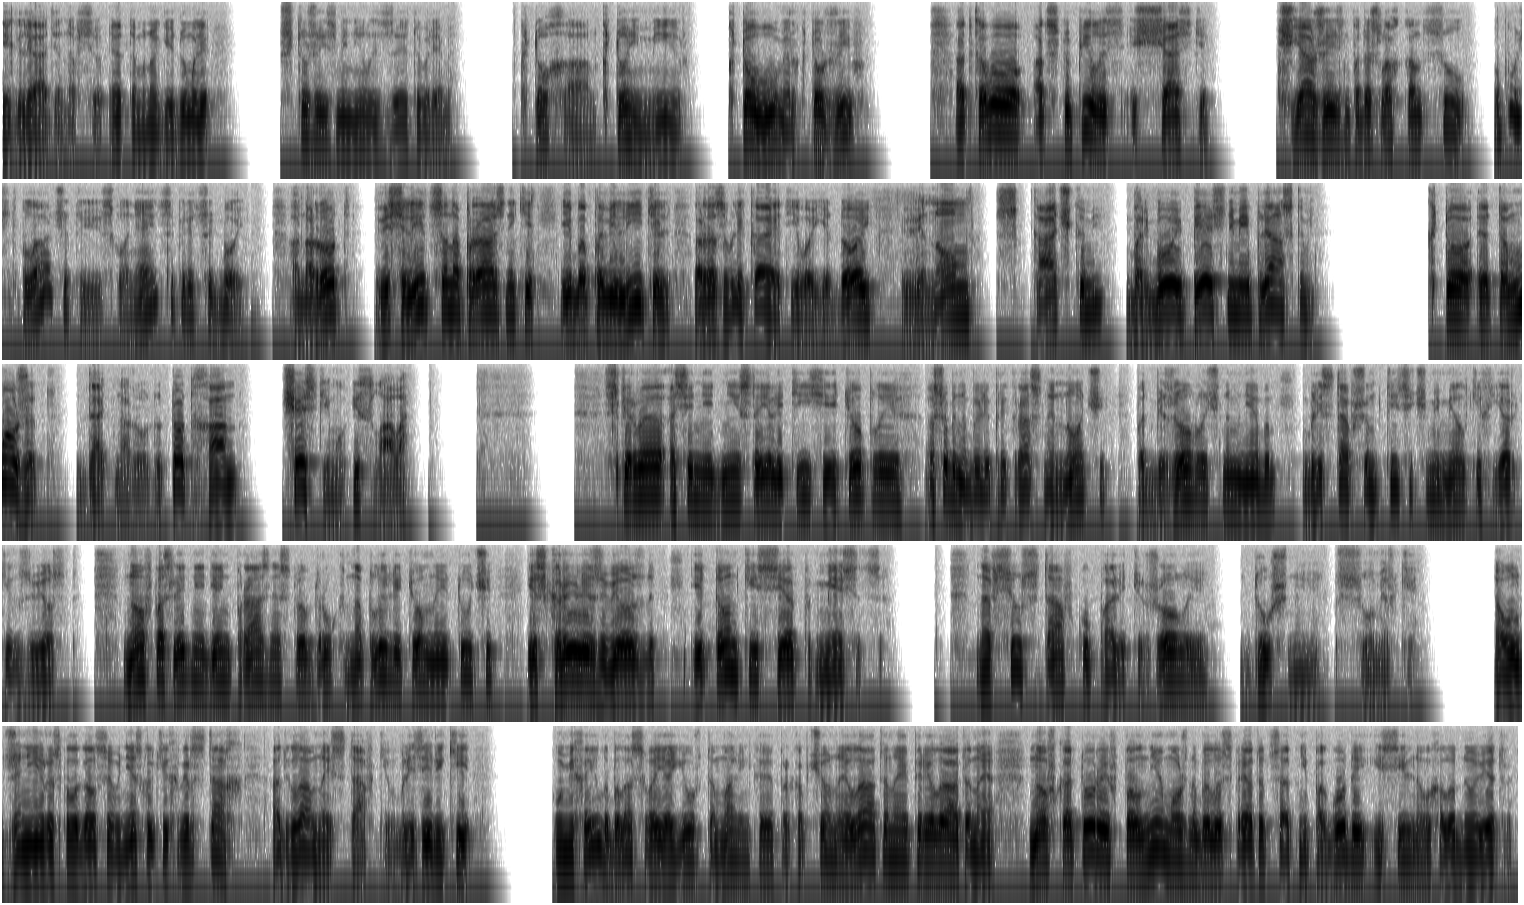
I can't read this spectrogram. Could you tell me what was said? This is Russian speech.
И, глядя на все это, многие думали, что же изменилось за это время? Кто хан, кто эмир, кто умер, кто жив? От кого отступилось счастье? Чья жизнь подошла к концу? Ну, пусть плачет и склоняется перед судьбой. А народ веселится на празднике, ибо повелитель развлекает его едой, вином, скачками, борьбой, песнями и плясками. Кто это может дать народу, тот хан, честь ему и слава. Сперва осенние дни стояли тихие, теплые, особенно были прекрасны ночи под безоблачным небом, блиставшим тысячами мелких ярких звезд. Но в последний день празднества вдруг наплыли темные тучи и скрыли звезды и тонкий серп месяца. На всю ставку пали тяжелые, душные сумерки. Аул Джани располагался в нескольких верстах от главной ставки, вблизи реки. У Михаила была своя юрта, маленькая, прокопченная, латаная-перелатанная, но в которой вполне можно было спрятаться от непогоды и сильного холодного ветра.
